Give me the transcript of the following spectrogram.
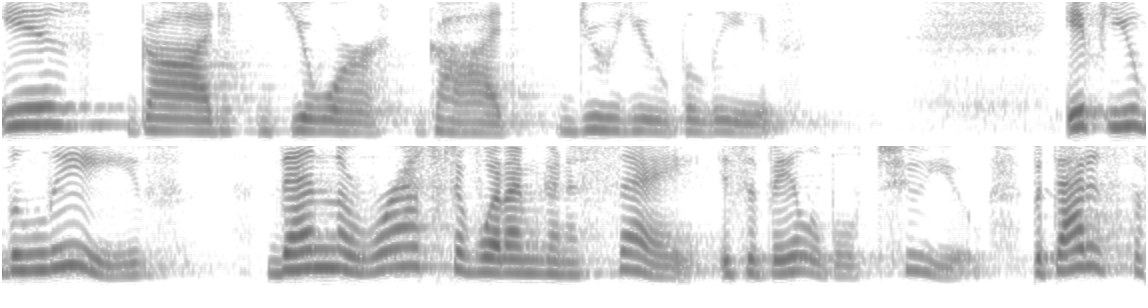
Is God your God? Do you believe? If you believe, then the rest of what I'm going to say is available to you. But that is the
